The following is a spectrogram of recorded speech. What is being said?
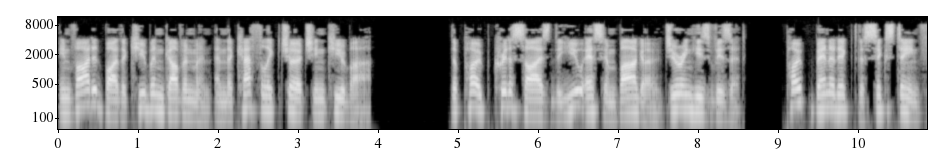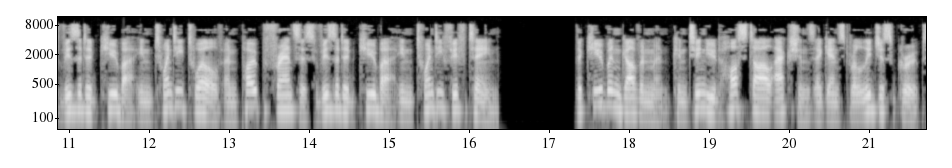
invited by the Cuban government and the Catholic Church in Cuba. The Pope criticized the U.S. embargo during his visit. Pope Benedict XVI visited Cuba in 2012 and Pope Francis visited Cuba in 2015. The Cuban government continued hostile actions against religious groups.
